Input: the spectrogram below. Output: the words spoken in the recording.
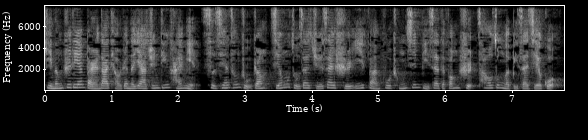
体能之巅百人大挑战的亚军丁海敏此前曾主张，节目组在决赛时以反复重新比赛的方式操纵了比赛结果。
